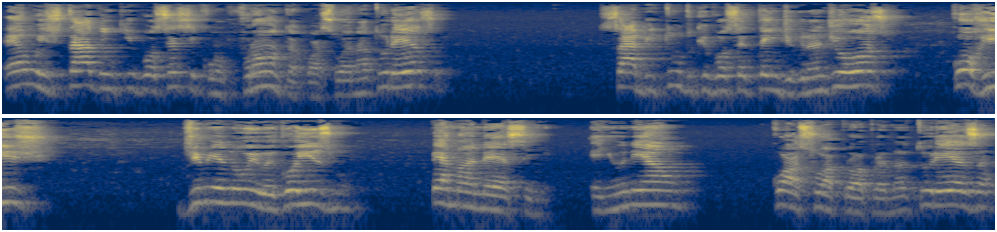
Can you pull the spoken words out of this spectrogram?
É um estado em que você se confronta com a sua natureza, sabe tudo que você tem de grandioso, corrige, diminui o egoísmo, permanece em união, com a sua própria natureza,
